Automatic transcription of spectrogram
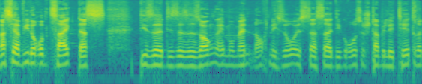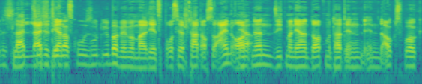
was ja wiederum zeigt, dass diese, diese Saison im Moment noch nicht so ist, dass da die große Stabilität drin ist. Leipzig, Leitet Leverkusen. gut über, wenn wir mal jetzt Borussia Start auch so einordnen, ja. sieht man ja, Dortmund hat in, in Augsburg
